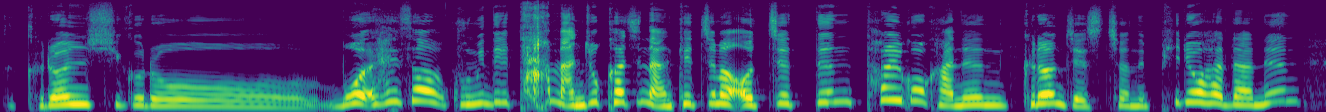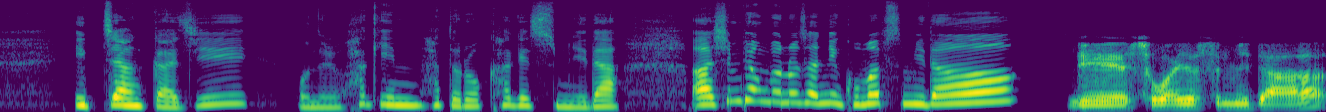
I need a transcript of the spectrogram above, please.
그- 그런 식으로 뭐 해서 국민들이 다 만족하진 않겠지만 어쨌든 털고 가는 그런 제스처는 필요하다는 입장까지 오늘 확인하도록 하겠습니다. 아, 심평 변호사님 고맙습니다. 네, 수고하셨습니다.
